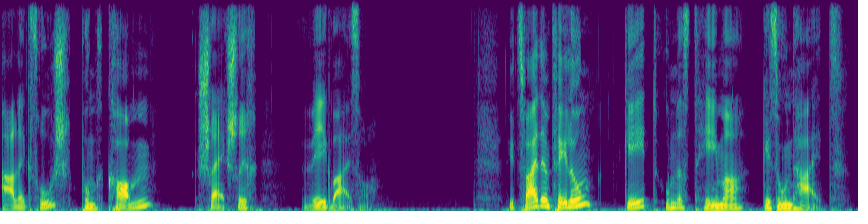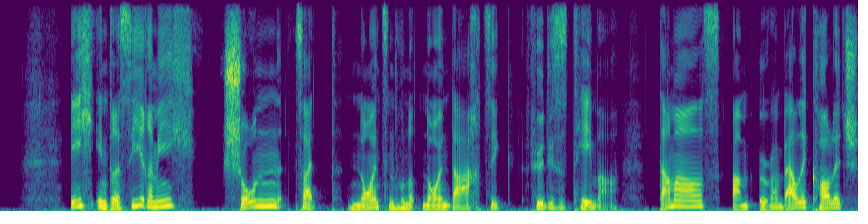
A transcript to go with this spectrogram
alexrouge.com-wegweiser. Die zweite Empfehlung geht um das Thema Gesundheit. Ich interessiere mich schon seit 1989 für dieses Thema. Damals am Urban Valley College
